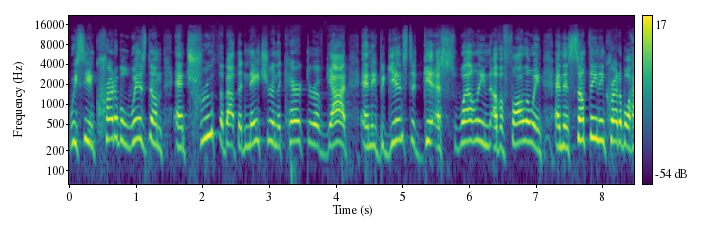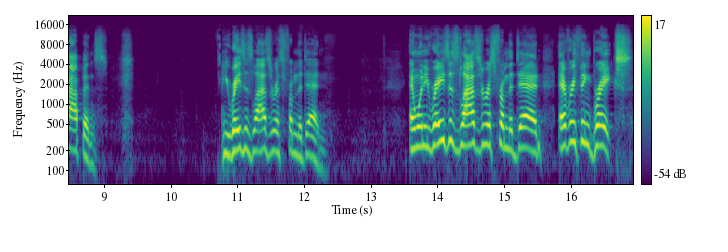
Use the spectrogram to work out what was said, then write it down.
We see incredible wisdom and truth about the nature and the character of God. And he begins to get a swelling of a following. And then something incredible happens. He raises Lazarus from the dead. And when he raises Lazarus from the dead, everything breaks.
